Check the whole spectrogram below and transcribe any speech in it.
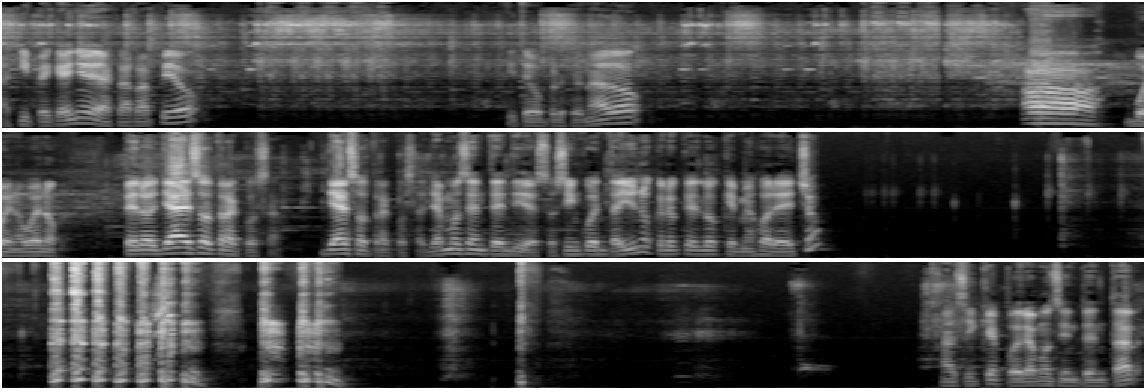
Aquí pequeño y acá rápido. Aquí tengo presionado. Ah, bueno, bueno. Pero ya es otra cosa. Ya es otra cosa. Ya hemos entendido esto. 51 creo que es lo que mejor he hecho. Así que podríamos intentar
